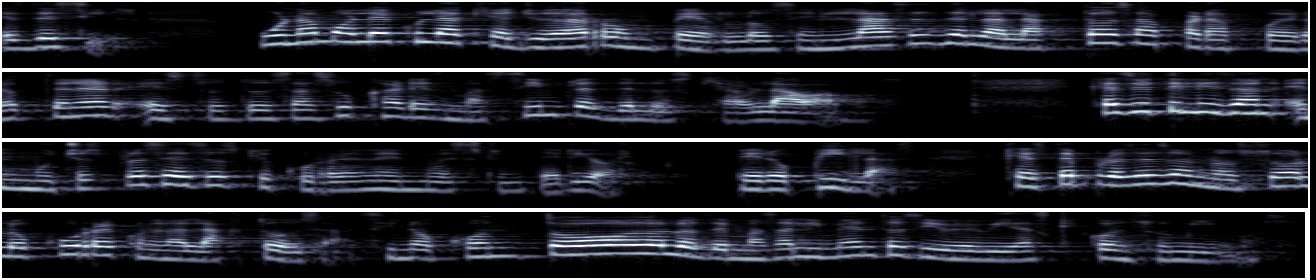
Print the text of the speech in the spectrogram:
es decir, una molécula que ayuda a romper los enlaces de la lactosa para poder obtener estos dos azúcares más simples de los que hablábamos, que se utilizan en muchos procesos que ocurren en nuestro interior. Pero pilas, que este proceso no solo ocurre con la lactosa, sino con todos los demás alimentos y bebidas que consumimos.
